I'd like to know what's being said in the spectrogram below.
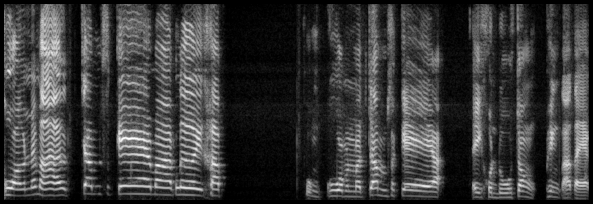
กลัวมันนะมาจำสแกร์มากเลยครับ ผมกลัวมันมาจำสแกร์อะไอคนดูจ้องเพ่งตาแตก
